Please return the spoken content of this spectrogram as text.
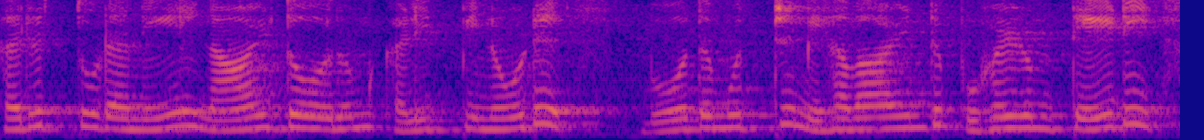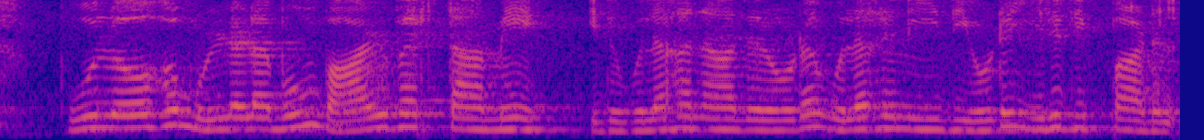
கருத்துடனே நாள்தோறும் கழிப்பினோடு போதமுற்று மிக வாழ்ந்து புகழும் தேடி பூலோகம் உள்ளளவும் வாழ்வர்தாமே இது உலகநாதரோட உலக நீதியோட இறுதிப்பாடல்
